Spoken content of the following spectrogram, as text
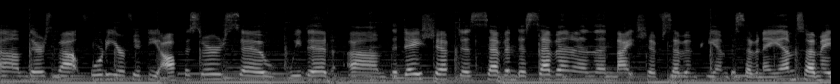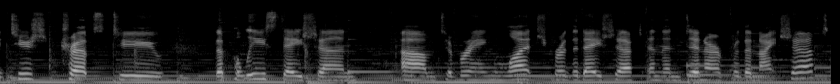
Um, there's about 40 or 50 officers. So we did um, the day shift is 7 to 7 and the night shift 7 p.m. to 7 a.m. So I made two sh- trips to the police station um, to bring lunch for the day shift and then dinner for the night shift.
